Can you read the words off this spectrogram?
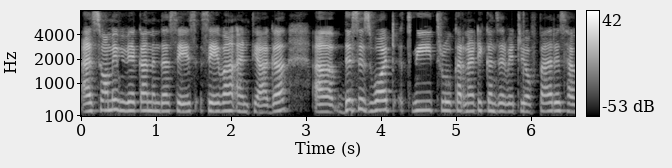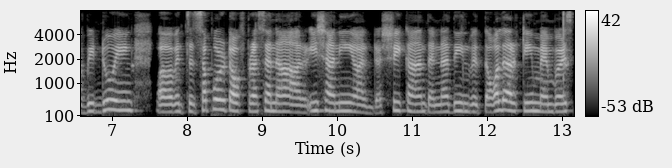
as Swami Vivekananda says, Seva and Tyaga. Uh, this is what we, through Carnatic Conservatory of Paris, have been doing uh, with the support of Prasanna, or Ishani, or Shrikant, and Nadine, with all our team members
